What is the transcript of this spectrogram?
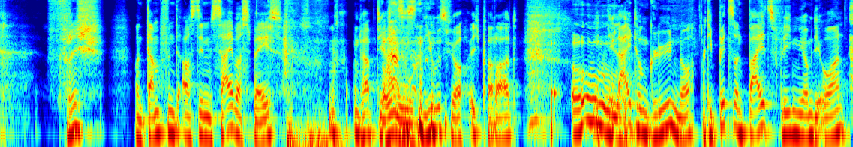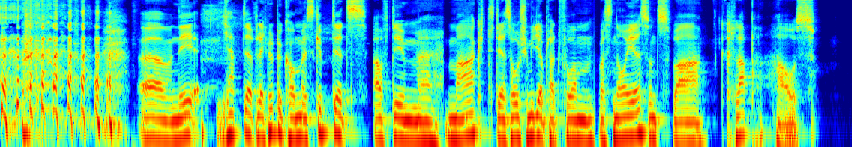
frisch und dampfend aus dem Cyberspace und habe die heißesten News für euch parat. Oh. Die Leitungen glühen noch. Die Bits und Bytes fliegen mir um die Ohren. ähm, nee, ich habt ja vielleicht mitbekommen, es gibt jetzt auf dem äh, Markt der Social Media Plattformen was Neues und zwar Clubhouse.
